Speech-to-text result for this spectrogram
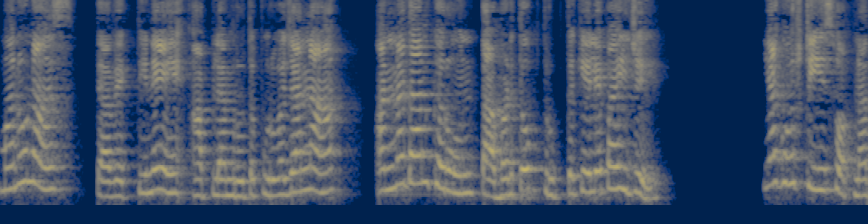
म्हणूनच त्या व्यक्तीने आपल्या मृत पूर्वजांना अन्नदान करून ताबडतोब तृप्त केले पाहिजे. या गोष्टी स्वप्नात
